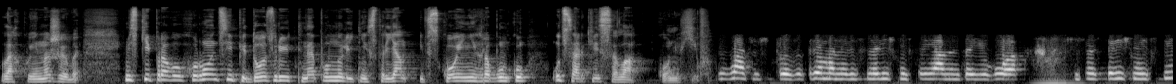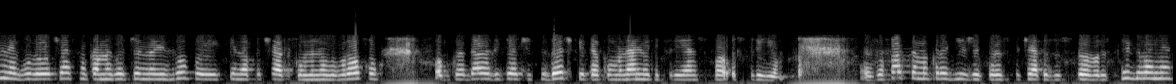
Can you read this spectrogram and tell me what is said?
легкої наживи. Міські правоохоронці підозрюють неповнолітніх стріян і в скоєнні грабунку у церкві села Конюхів. Зазначу, що затриманий 8-річний стріянин та його 16-річний спільник були учасниками злочинної групи, які на початку минулого року обкладали дитячі садочки та комунальне підприємство «Острію». За фактами крадіжі розпочато досудове розслідування,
